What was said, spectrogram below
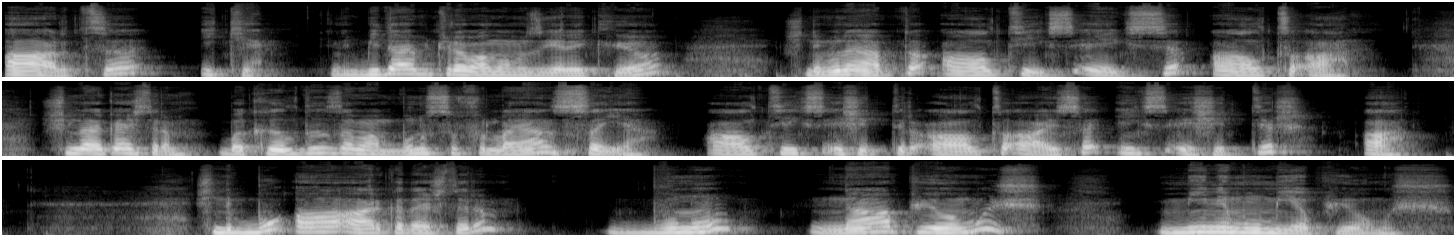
artı 2. Şimdi bir daha bir türev almamız gerekiyor. Şimdi bu ne yaptı? 6x eksi 6a. Şimdi arkadaşlarım bakıldığı zaman bunu sıfırlayan sayı 6x eşittir 6a ise x eşittir a. Şimdi bu a arkadaşlarım bunu ne yapıyormuş? Minimum yapıyormuş.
